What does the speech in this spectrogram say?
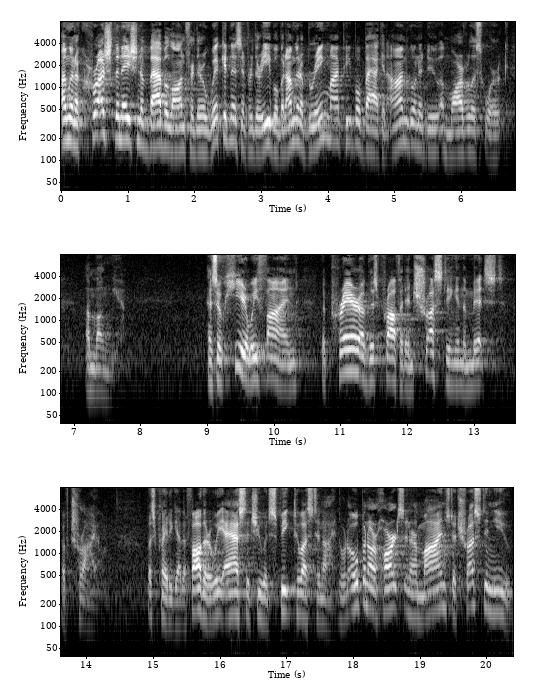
I'm going to crush the nation of Babylon for their wickedness and for their evil, but I'm going to bring my people back and I'm going to do a marvelous work among you. And so here we find the prayer of this prophet entrusting in the midst of trial. Let's pray together. Father, we ask that you would speak to us tonight. Lord, open our hearts and our minds to trust in you.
